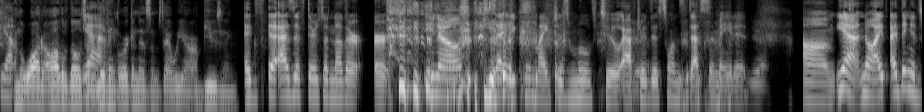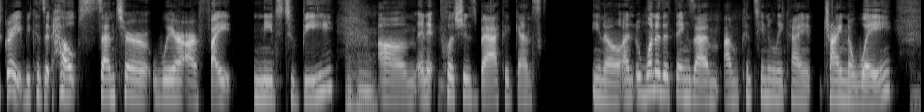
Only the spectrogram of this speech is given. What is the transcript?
yep and the water. All of those Yeah. are living organisms that we are abusing. Ex- as if there's another earth you know, that you can like just move to after this one's decimated Yeah. um yeah no I, I think it's great because it helps center where our fight needs to be Mhm. um and it pushes back against you know and one of the things i'm i'm continually kind trying to weigh Mm-hmm.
